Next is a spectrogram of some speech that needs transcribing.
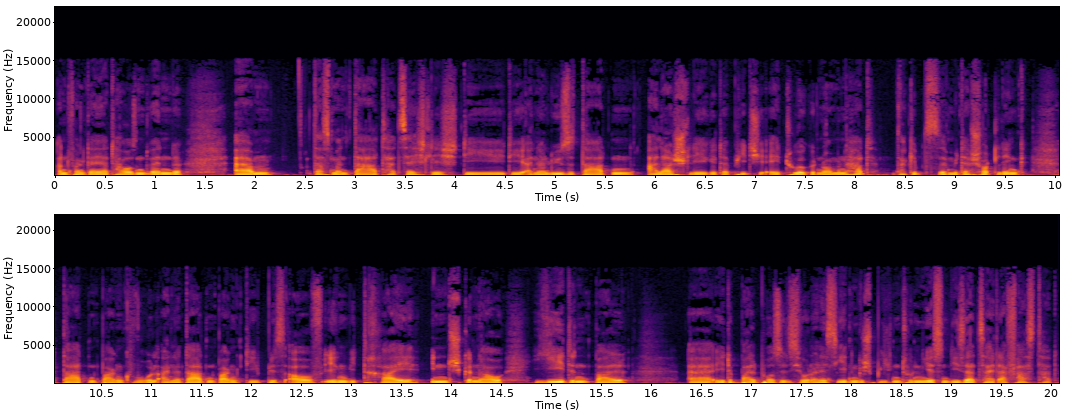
Anfang der Jahrtausendwende. Ähm, dass man da tatsächlich die, die Analysedaten aller Schläge der PGA Tour genommen hat. Da gibt es mit der Shotlink Datenbank wohl eine Datenbank, die bis auf irgendwie drei Inch genau jeden Ball äh, jede Ballposition eines jeden gespielten Turniers in dieser Zeit erfasst hat.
